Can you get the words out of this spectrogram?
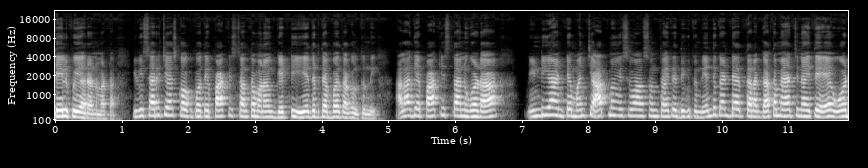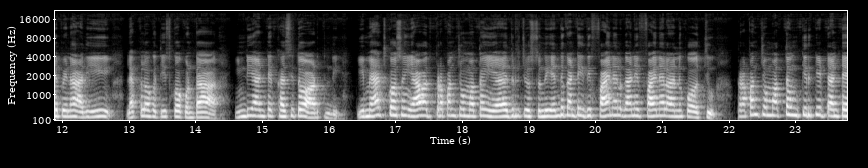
తేలిపోయారనమాట ఇవి సరి చేసుకోకపోతే పాకిస్తాన్తో మనం గట్టి ఎదురు దెబ్బ తగులుతుంది. అలాగే పాకిస్తాన్ కూడా ఇండియా అంటే మంచి ఆత్మవిశ్వాసంతో అయితే దిగుతుంది. ఎందుకంటే తన గత మ్యాచ్ని అయితే ఓడిపోయినా అది లెక్కలోకి తీసుకోకుండా ఇండియా అంటే కసితో ఆడుతుంది. ఈ మ్యాచ్ కోసం యావత్ ప్రపంచం మొత్తం ఎదురు చూస్తుంది. ఎందుకంటే ఇది ఫైనల్ కానీ ఫైనల్ అనుకోవచ్చు. ప్రపంచం మొత్తం క్రికెట్ అంటే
